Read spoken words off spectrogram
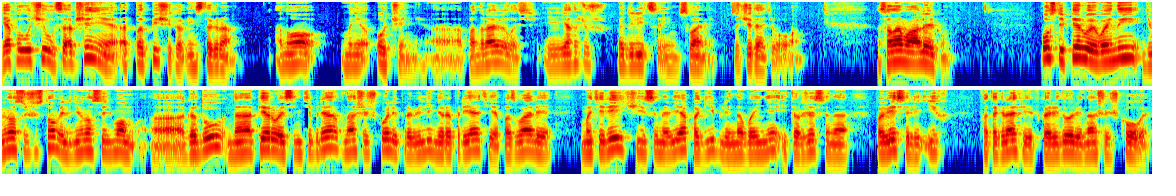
Я получил сообщение от подписчиков Instagram. Оно мне очень э, понравилось, и я хочу поделиться им с вами, зачитать его вам. Ассаламу алейкум. После Первой войны в 96 или 97 э, году на 1 сентября в нашей школе провели мероприятие, позвали матерей, чьи сыновья погибли на войне и торжественно повесили их фотографии в коридоре нашей школы.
